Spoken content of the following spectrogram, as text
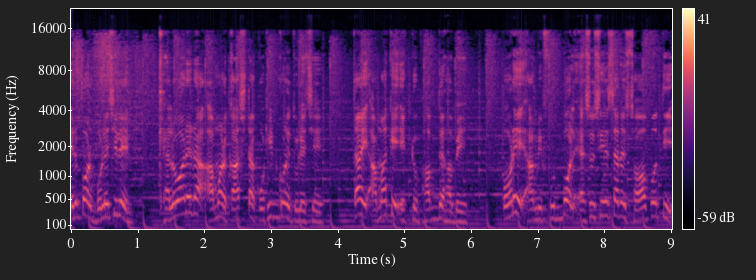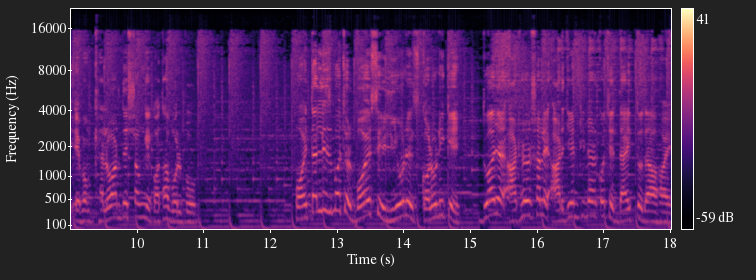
এরপর বলেছিলেন, খেলোয়াড়েরা আমার কাজটা কঠিন করে তুলেছে, তাই আমাকে একটু ভাবতে হবে। পরে আমি ফুটবল অ্যাসোসিয়েশনের সভাপতি এবং খেলোয়াড়দের সঙ্গে কথা বলব। পঁয়তাল্লিশ বছর বয়সী লিওনেস কলোনিকে দু হাজার আঠেরো সালে আর্জেন্টিনার কোচের দায়িত্ব দেওয়া হয়।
